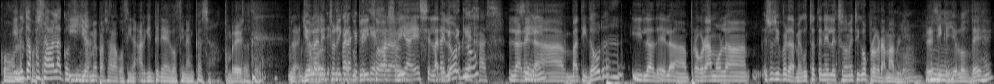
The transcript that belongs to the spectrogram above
con Y tú te has pasado a la Y cocina. yo me he pasado a la cocina. Alguien tenía que cocinar en casa. Hombre. Entonces, yo la favor. ¿Y electrónica que utilizo ahora día es la ¿Para del horno, quejas? la de Sí. la batidora y la de la programo la. Eso sí es verdad. Me gusta tener electrodomésticos programables. Es decir, que yo los deje.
